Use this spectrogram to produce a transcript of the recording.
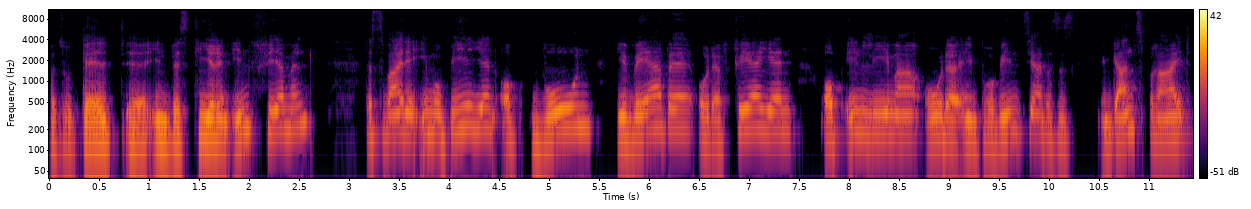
also Geld äh, investieren in Firmen. Das zweite Immobilien, ob Wohn, Gewerbe oder Ferien, ob in Lima oder in Provincia, das ist ganz breit.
